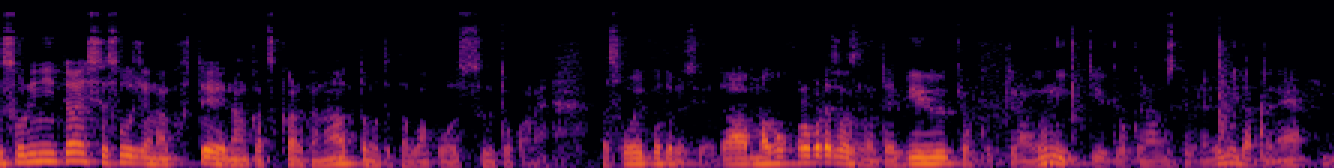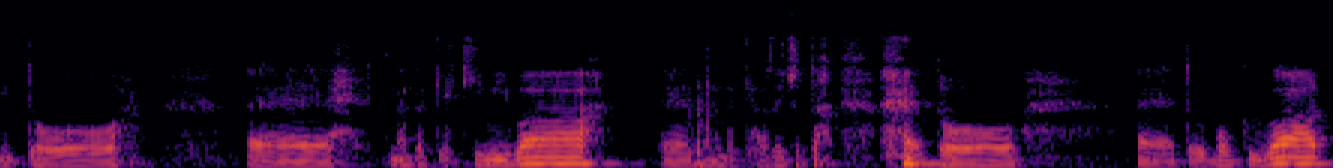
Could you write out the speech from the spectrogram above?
それに対してそうじゃなくてなんか疲れたなと思ってタバコを吸うとかね。そういうことですよ。だマゴコロブラザーズのデビュー曲っていうのは「海」っていう曲なんですけどね。海だってねうんとえー、なんだっけ君はえー、なんだっけ忘れちゃった。えっとえーと、僕は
